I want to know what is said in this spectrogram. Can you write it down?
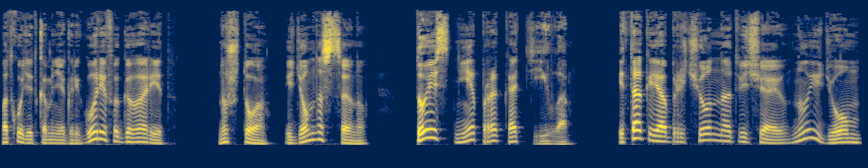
Подходит ко мне Григорьев и говорит, ну что, идем на сцену? То есть не прокатило. И так я обреченно отвечаю, ну идем.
